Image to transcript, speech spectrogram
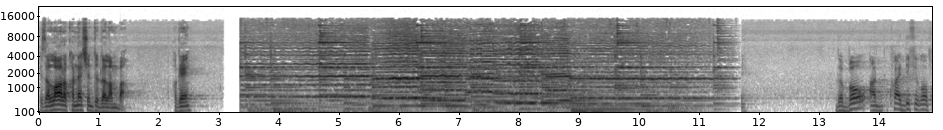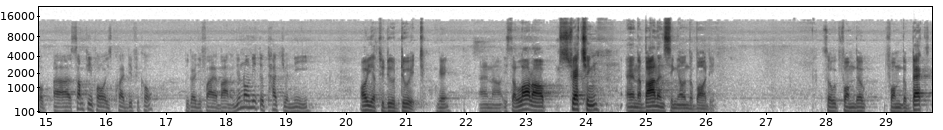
It's a lot of connection to the lumbar. Okay? The bow are quite difficult for uh, some people. It's quite difficult because you find a balance. You don't need to touch your knee. All you have to do do it. Okay. And uh, it's a lot of stretching and balancing on the body. So from the, from the back,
